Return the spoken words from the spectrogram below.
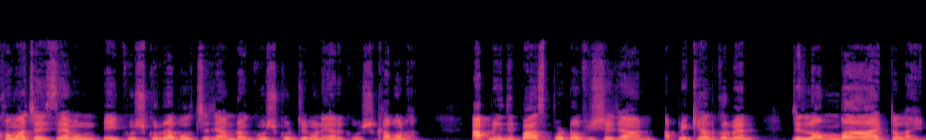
ক্ষমা চাইছে এবং এই ঘুষখোররা বলছে যে, আমরা ঘুষখোর জীবনে আর ঘুষ খাব না। আপনি যদি পাসপোর্ট অফিসে যান, আপনি খেয়াল করবেন যে লম্বা একটা লাইন।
